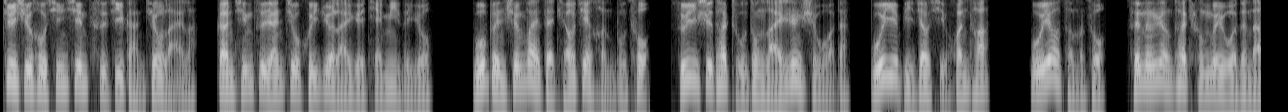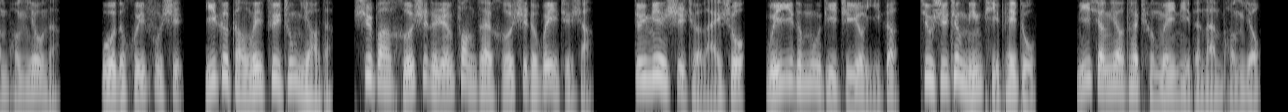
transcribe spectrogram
这时候新鲜刺激感就来了，感情自然就会越来越甜蜜的哟。我本身外在条件很不错，所以是他主动来认识我的，我也比较喜欢他。我要怎么做才能让他成为我的男朋友呢？我的回复是。一个岗位最重要的是把合适的人放在合适的位置上。对面试者来说，唯一的目的只有一个，就是证明匹配度。你想要他成为你的男朋友，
